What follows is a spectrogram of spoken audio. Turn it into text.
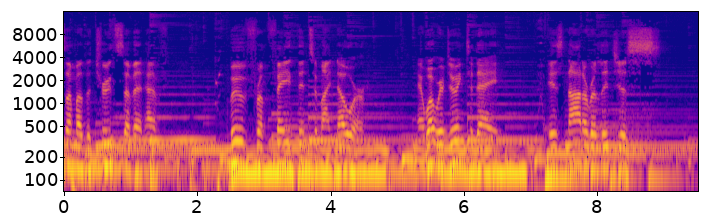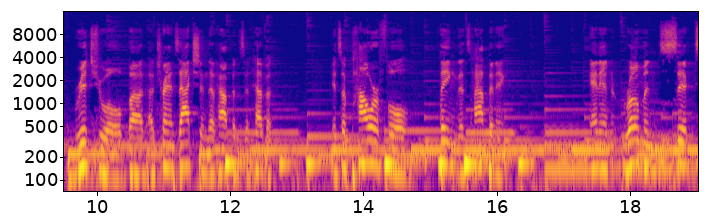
some of the truths of it have moved from faith into my knower. And what we're doing today is not a religious ritual, but a transaction that happens in heaven. It's a powerful thing that's happening. And in Romans 6,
